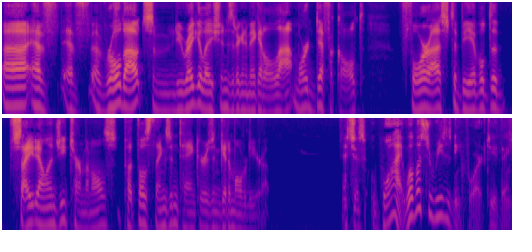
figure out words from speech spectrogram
uh, have, have have rolled out some new regulations that are going to make it a lot more difficult for us to be able to site LNG terminals, put those things in tankers, and get them over to Europe. It's just why? What was the reasoning for it? Do you think?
